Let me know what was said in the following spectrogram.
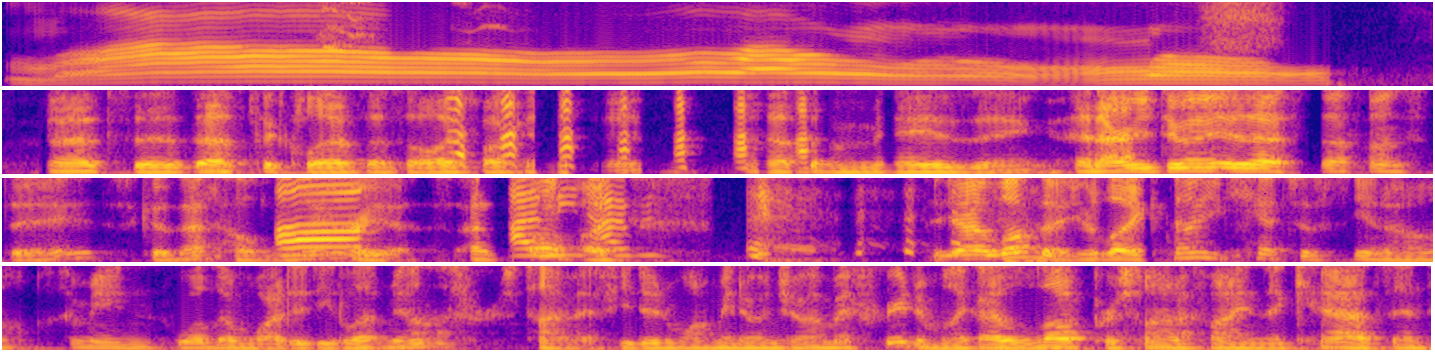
That's it. That's the clip. That's all I fucking did. That's amazing. And are you doing any of that stuff on stage? Because that's hilarious. I, Um, I love, mean, like, I was. yeah, I love that. You're like, no, you can't just, you know. I mean, well, then why did he let me on the first time if he didn't want me to enjoy my freedom? Like, I love personifying the cats, and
